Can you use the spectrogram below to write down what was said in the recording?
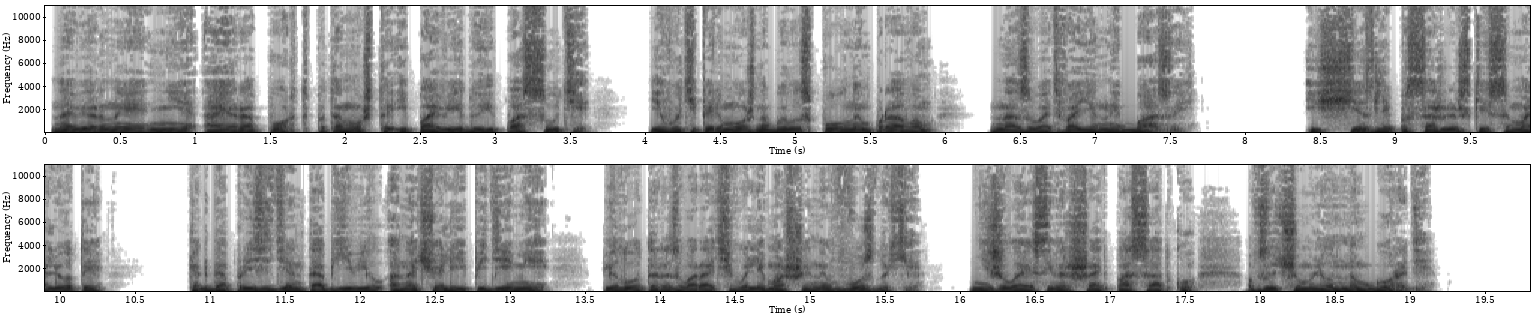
Наверное, не аэропорт, потому что и по виду, и по сути его теперь можно было с полным правом назвать военной базой. Исчезли пассажирские самолеты, когда президент объявил о начале эпидемии, пилоты разворачивали машины в воздухе, не желая совершать посадку в зачумленном городе.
